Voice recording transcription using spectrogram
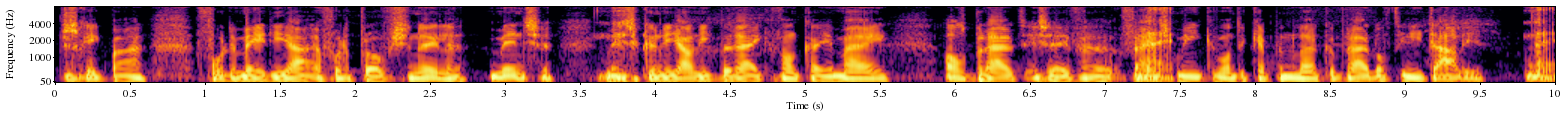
beschikbaar voor de media en voor de professionele mensen. Mensen kunnen jou niet bereiken van kan je mij als bruid eens even fijn Nee. sminken, want ik heb een leuke bruiloft in Italië. Nee,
